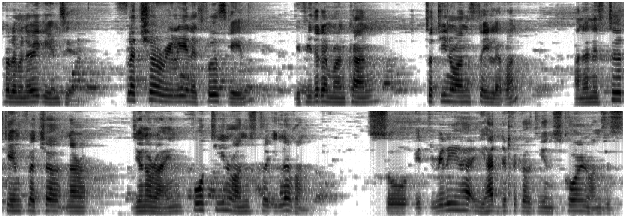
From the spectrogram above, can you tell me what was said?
preliminary games here, Fletcher really in his first game defeated Imran Khan 13 runs to 11. And then his third game, Fletcher Nar- Ryan 14 runs to 11. So it really ha- he had difficulty in scoring runs. Just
